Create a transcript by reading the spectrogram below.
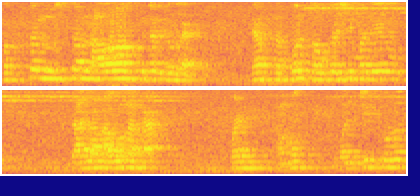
फक्त नुसतं नावाला हॉस्पिटल ठेवलं आहे त्या सखोल चौकशीमध्ये जायला लावू नका. पण आम्ही वंचितकडून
